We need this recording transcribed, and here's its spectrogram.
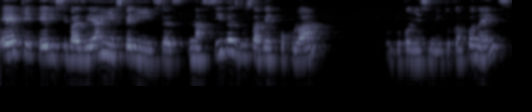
é que ele se baseia em experiências nascidas do saber popular, do conhecimento camponês,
